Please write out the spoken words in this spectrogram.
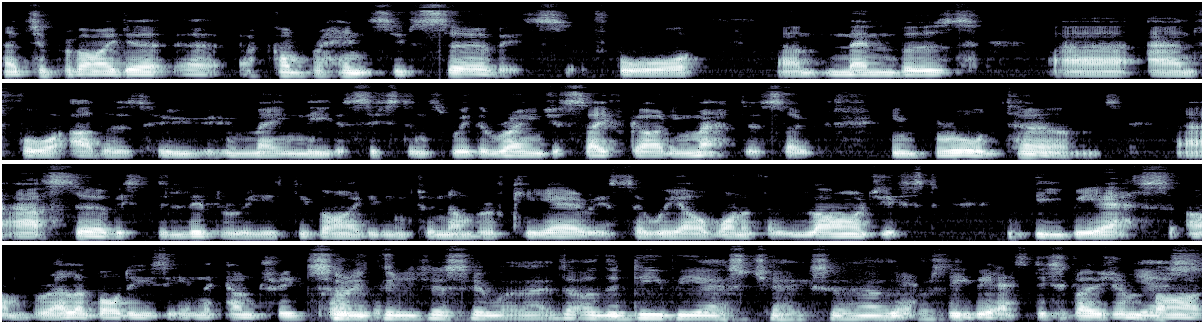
uh, to provide a, a, comprehensive service for um, members uh, and for others who, who may need assistance with a range of safeguarding matters. So, in broad terms, uh, our service delivery is divided into a number of key areas. So, we are one of the largest DBS umbrella bodies in the country. Sorry, could you just say what that? Oh, the DBS checks. So yes. DBS, disclosure and yes, bar.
